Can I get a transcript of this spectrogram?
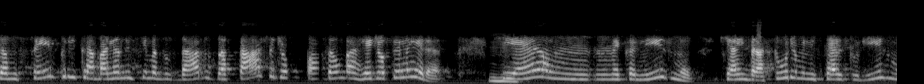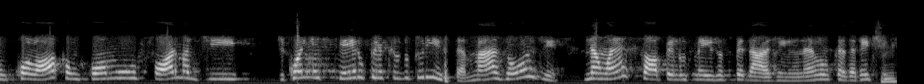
estamos sempre trabalhando em cima dos dados da taxa de ocupação da rede hoteleira, uhum. que é um, um, mecanismo que a Embratur e o Ministério do Turismo colocam como forma de, de conhecer o perfil do turista. Mas hoje não é só pelos meios de hospedagem, né, Lucas? A gente Sim.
